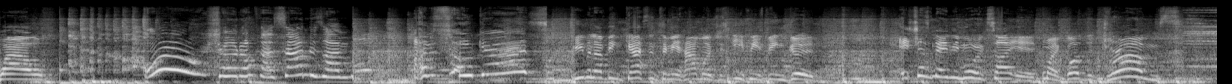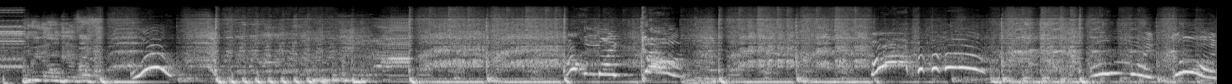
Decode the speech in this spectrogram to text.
Wow. Oh, showing off that sound design. I'm so gassed. People have been gassing to me how much this EP's been good. It's just made me more excited. Oh my god, the drums. Woo! God! oh my god!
